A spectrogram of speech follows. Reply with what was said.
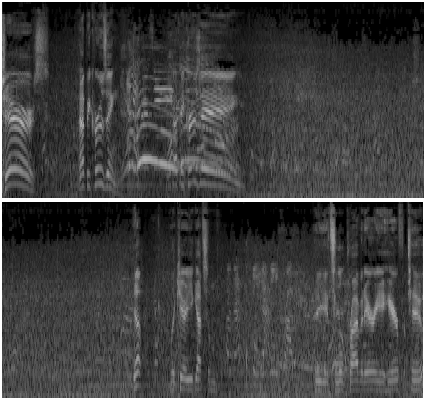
Cheers. Happy cruising. Happy cruising. Yep. Look here, you got some That's cool. That little private area. It's a little private area here for two.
